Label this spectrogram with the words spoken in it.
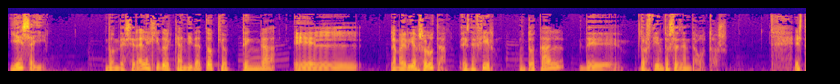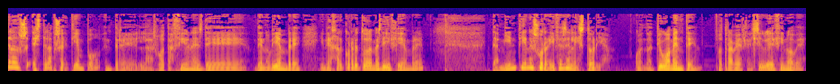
Y es allí donde será elegido el candidato que obtenga la mayoría absoluta, es decir, un total de 270 votos. Este, este, lapso de tiempo, entre las votaciones de, noviembre y dejar correr todo el mes de diciembre, también tiene sus raíces en la historia. Cuando antiguamente, otra vez el siglo XIX,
